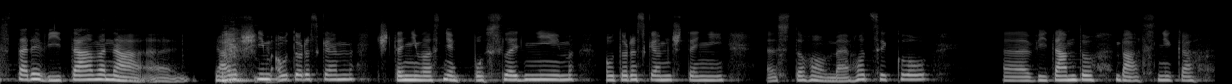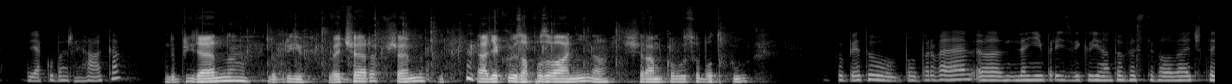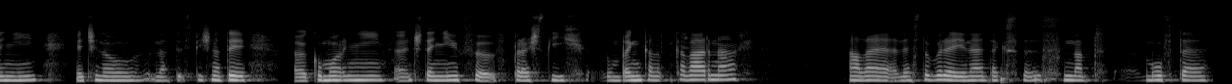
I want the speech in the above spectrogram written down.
vás tady vítám na eh, dalším autorském čtení, vlastně posledním autorském čtení eh, z toho mého cyklu. Eh, vítám tu básníka Jakuba Řeháka. Dobrý den, dobrý večer všem. Já děkuji za pozvání na Šrámkovou sobotku. Jakub je tu poprvé, není prý zvyklý na to festivalové čtení, většinou na ty, spíš na ty komorní eh, čtení v, v pražských lumpen kavárnách, ale dnes to bude jiné, tak snad mluvte,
